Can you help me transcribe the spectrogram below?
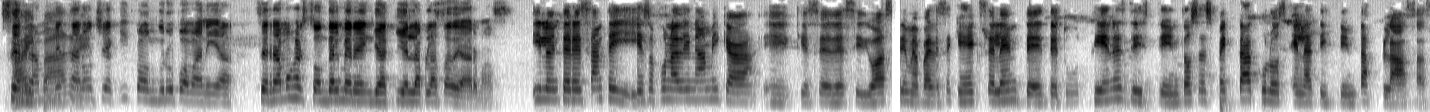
Cerramos esta padre. noche aquí con Grupo Manía. Cerramos el son del merengue aquí en la Plaza de Armas. Y lo interesante, y eso fue una dinámica eh, que se decidió hacer, me parece que es excelente, de tú tienes distintos espectáculos en las distintas plazas.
